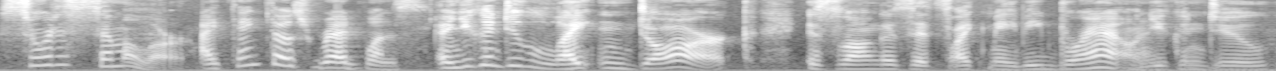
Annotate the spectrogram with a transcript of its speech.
sort of similar. I think those red ones And you can do light and dark as long as it's like maybe brown. You can do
